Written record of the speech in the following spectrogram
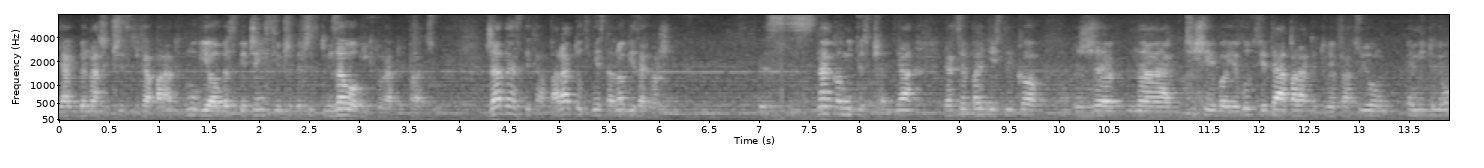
jakby naszych wszystkich aparatów. Mówię o bezpieczeństwie przede wszystkim załogi, która tu pracuje. Żaden z tych aparatów nie stanowi zagrożenia. To jest znakomity sprzęt. Ja, ja chcę powiedzieć tylko, że na dzisiaj w województwie te aparaty, które pracują, emitują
